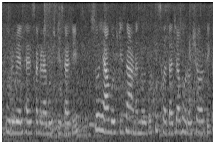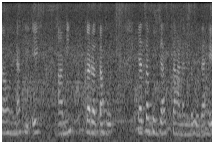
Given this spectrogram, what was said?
पुरवेल ह्या सगळ्या गोष्टीसाठी. सो ह्या गोष्टीचा आनंद होतो की स्वतःच्या भरोश्यावरती का होईना की एक आम्ही करत आहोत. याचा खूप जास्त आनंद होत आहे.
